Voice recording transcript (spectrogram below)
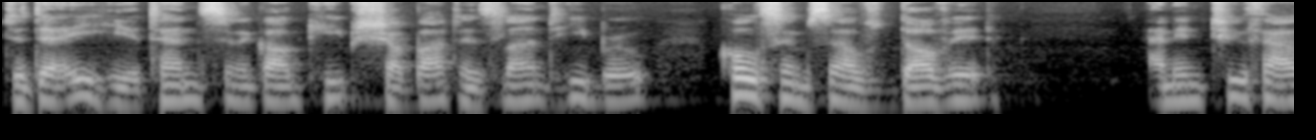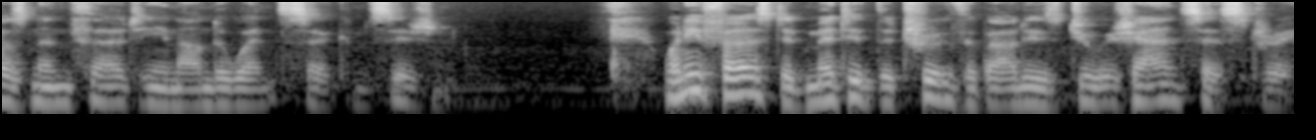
Today, he attends synagogue, keeps Shabbat, has learned Hebrew, calls himself David, and in 2013 underwent circumcision. When he first admitted the truth about his Jewish ancestry,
